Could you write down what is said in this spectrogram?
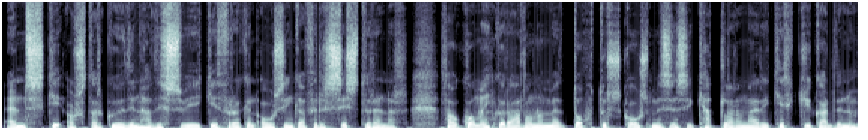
Enski ástarguðin hafði svikið fröken ósinga fyrir sýstur hennar. Þá kom einhver að honum með dóttur skósmiðsins í kallaran nær í kirkjugarðinum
